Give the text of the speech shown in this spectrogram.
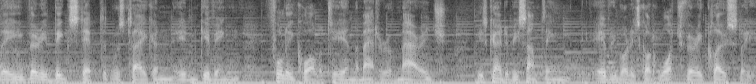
the very big step that was taken in giving full equality in the matter of marriage is going to be something everybody's got to watch very closely.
